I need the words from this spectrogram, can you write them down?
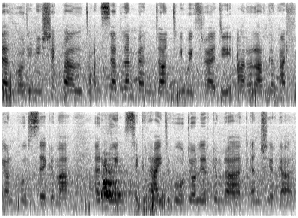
Eisteddfod i ni eisiau gweld amserlen bendant i weithredu ar yr argymhellion pwysig yma er mwyn sicrhau dyfodol i'r Gymraeg yn Sir Gaer.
